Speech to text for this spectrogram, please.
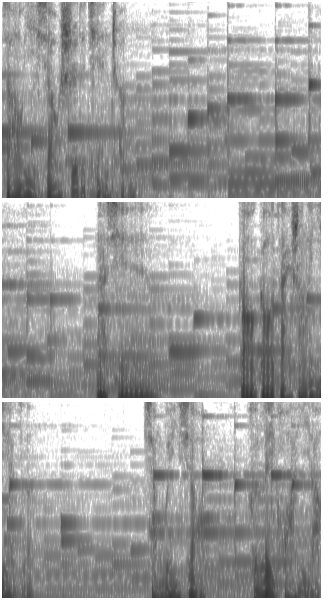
早已消失的前程。那些高高在上的叶子，像微笑和泪花一样，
